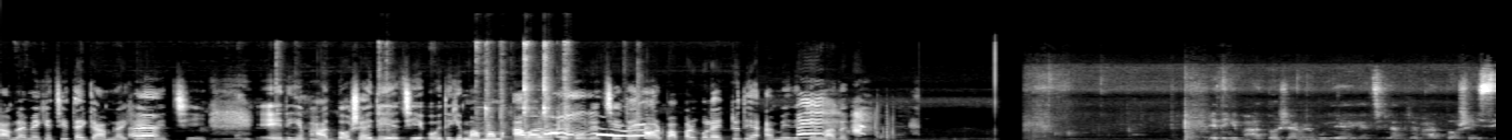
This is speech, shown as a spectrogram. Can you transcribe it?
গামলায় মেখেছি, তাই গামলায় খেয়ে নিচ্ছি। এদিকে ভাত বসাই দিয়েছি, ওইদিকে মামা আবার উঠে পড়েছে। তাই ওর পাপার কোলে একটু দিয়ে আমি এদিকে মাথা এদিকে ভাত বসে আমি ভুলিয়ে গেছিলাম যে ভাত বসাইছি।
